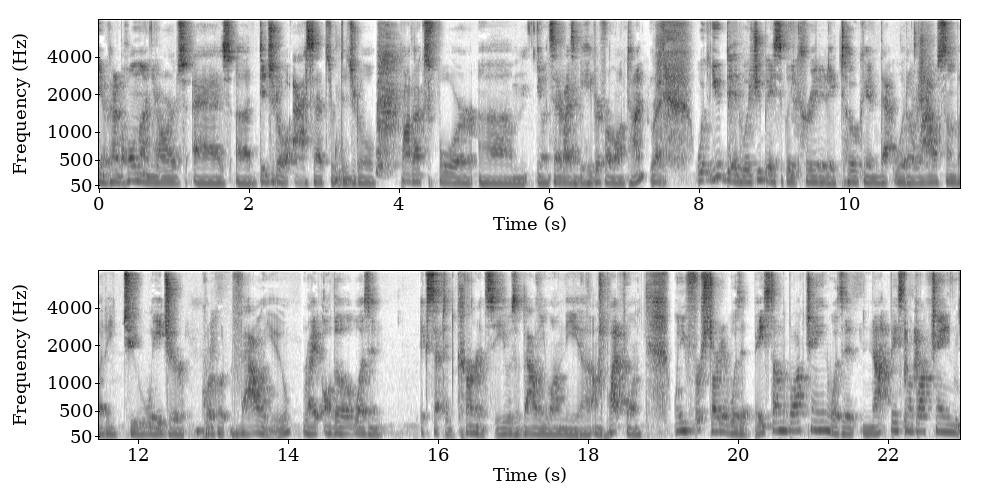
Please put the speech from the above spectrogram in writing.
you know, kind of the whole nine yards as uh, digital assets or digital products for um, you know incentivizing behavior for a long time. Right. What you did was you basically created a token that would allow somebody to wager quote unquote value, right? Although it wasn't accepted currency. It was a value on the uh, on the platform. When you first started, was it based on the blockchain? Was it not based on the blockchain?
